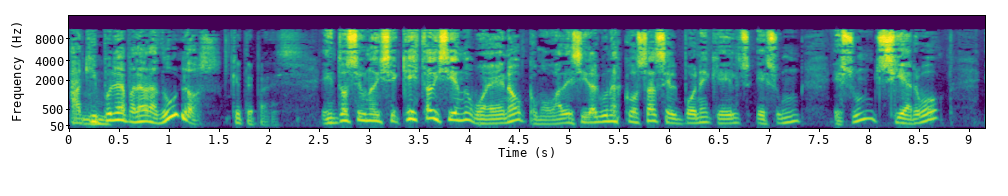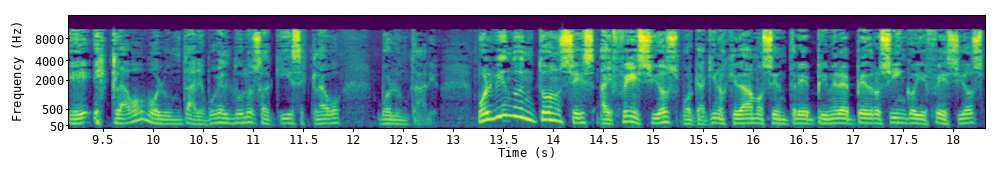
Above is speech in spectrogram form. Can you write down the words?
Aquí pone la palabra dulos. ¿Qué te parece? Entonces uno dice, ¿qué está diciendo? Bueno, como va a decir algunas cosas, él pone que él es un, es un siervo eh, esclavo voluntario, porque el dulos aquí es esclavo voluntario. Volviendo entonces a Efesios, porque aquí nos quedamos entre 1 de Pedro 5 y Efesios,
